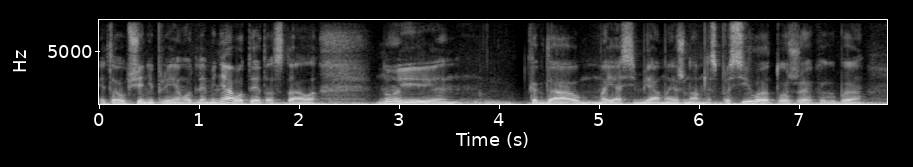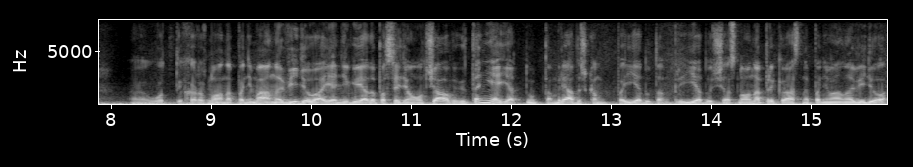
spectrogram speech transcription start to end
Это вообще неприемлемо. Для меня вот это стало. Ну и когда моя семья, моя жена меня спросила тоже, как бы, э, вот ты хорошо, ну, она понимала, она видела, я, не, я до последнего молчал, говорит, да не, я тут там рядышком поеду, там приеду сейчас, но она прекрасно понимала, она видела,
